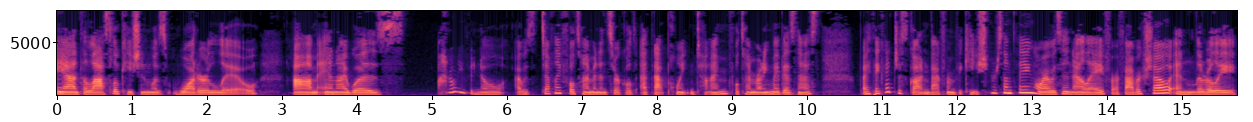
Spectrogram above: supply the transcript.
And the last location was Waterloo. Um, and I was I don't even know. I was definitely full time and encircled at that point in time, full time running my business. But I think I'd just gotten back from vacation or something, or I was in LA for a fabric show and literally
